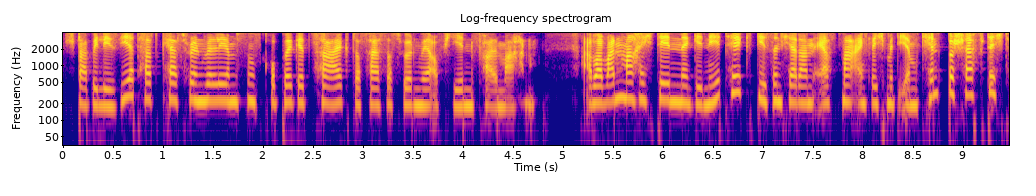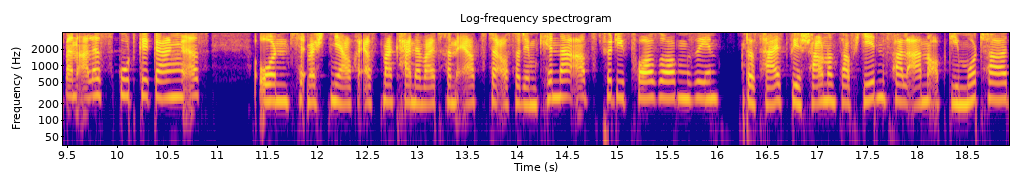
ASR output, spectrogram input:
stabilisiert hat, Catherine Williamsons Gruppe gezeigt. Das heißt, das würden wir auf jeden Fall machen. Aber wann mache ich denen eine Genetik? Die sind ja dann erstmal eigentlich mit ihrem Kind beschäftigt, wenn alles gut gegangen ist und möchten ja auch erstmal keine weiteren Ärzte außer dem Kinderarzt für die Vorsorgen sehen. Das heißt, wir schauen uns auf jeden Fall an, ob die Mutter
